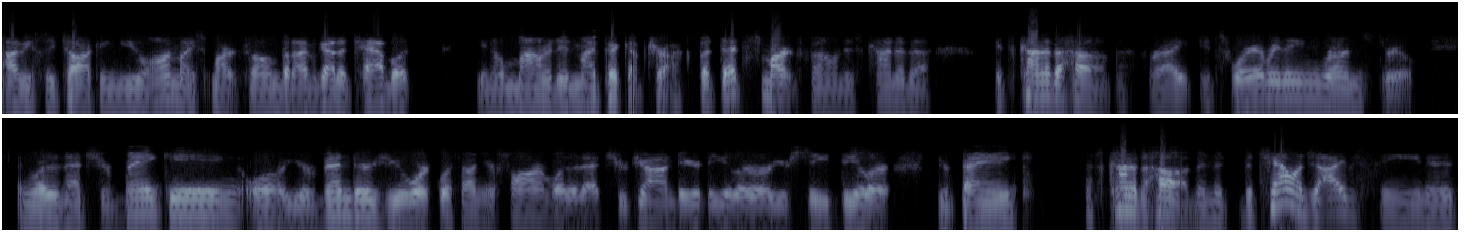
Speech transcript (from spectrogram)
obviously talking to you on my smartphone, but I've got a tablet, you know, mounted in my pickup truck. But that smartphone is kind of the it's kind of the hub, right? It's where everything runs through. And whether that's your banking or your vendors you work with on your farm, whether that's your John Deere dealer or your seed dealer, your bank, that's kind of the hub. And the, the challenge I've seen is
